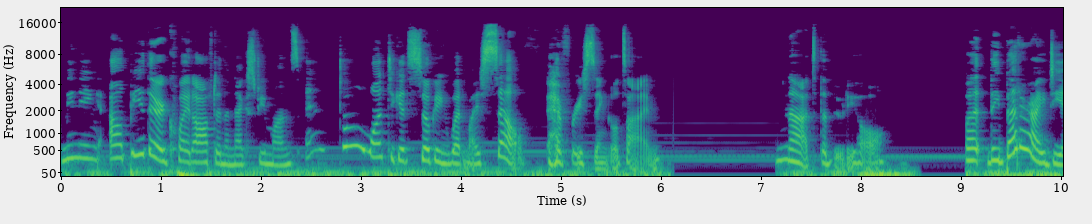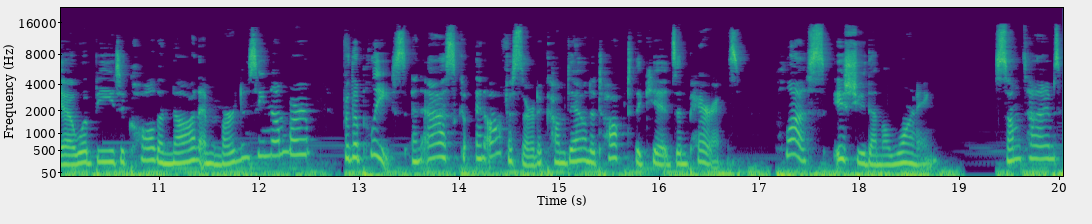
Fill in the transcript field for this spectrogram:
meaning I'll be there quite often the next few months and don't want to get soaking wet myself every single time. Not the booty hole. But the better idea would be to call the non emergency number for the police and ask an officer to come down to talk to the kids and parents, plus issue them a warning. Sometimes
